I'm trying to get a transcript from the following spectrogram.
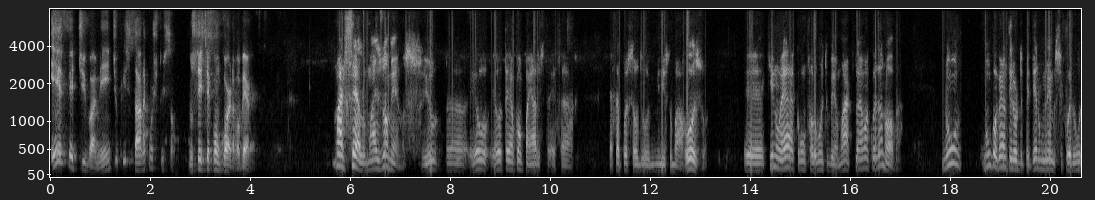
efetivamente o que está na Constituição. Não sei se você concorda, Roberto. Marcelo, mais ou menos, viu? Ah, eu, eu tenho acompanhado essa, essa posição do ministro Barroso, eh, que não é, como falou muito bem o Marcos, não é uma coisa nova. Num, num governo anterior do PT, não me lembro se foi no,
